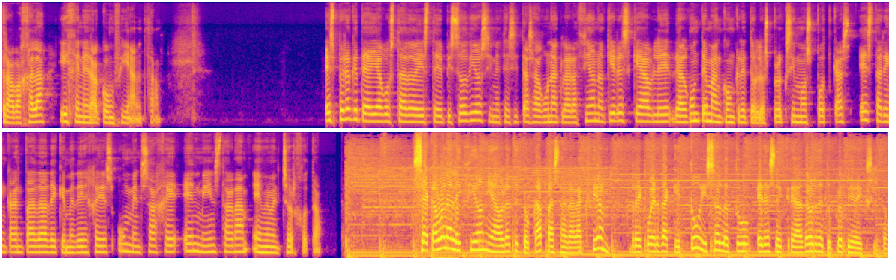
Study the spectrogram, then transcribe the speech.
trabájala y genera confianza. Espero que te haya gustado este episodio. Si necesitas alguna aclaración o quieres que hable de algún tema en concreto en los próximos podcasts, estaré encantada de que me dejes un mensaje en mi Instagram mmelchorj. Se acabó la lección y ahora te toca pasar a la acción. Recuerda que tú y solo tú eres el creador de tu propio éxito.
